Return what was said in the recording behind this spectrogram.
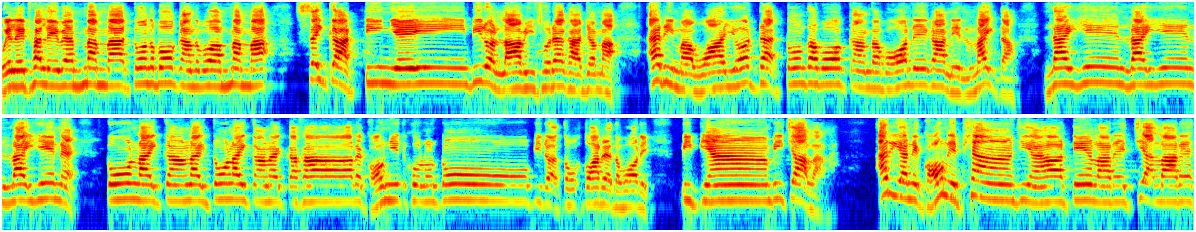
ဝင်လေထွက်လေပဲမှတ်မှတ်တွန်းသဘောကံသဘောမှတ်မှတ်စိတ်ကတည်ငြိမ်ပြီးတော့လာပြီဆိုတဲ့အခါကျမှအဲ့ဒီမှာဝါယောဓာတ်တွန်းသဘောကံသဘောလေးကနေလိုက်တာလိုက်ရင်လိုက်ရင်လိုက်ရင်နဲ့တွန်းလိုက်ကန်လိုက်တွန်းလိုက်ကန်လိုက်ကခါတဲ့ခေါင်းကြီးတစ်ခုလုံးတွန်းပြီးတော့သွားတဲ့သဘောတွေပြီးပြန်ပြီးကြလာတာအဲ့ဒီကနေခေါင်းတွေဖြန့်ကြည့်ဟာတင်းလာတယ်ကြက်လာတယ်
